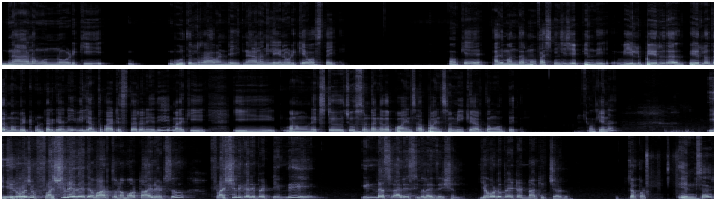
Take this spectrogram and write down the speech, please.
జ్ఞానం ఉన్నోడికి బూతులు రావండి. జ్ఞానం లేనోడికే వస్తాయి. ఓకే అది మన ధర్మం ఫస్ట్ నుంచి చెప్పింది. వీళ్ళు పేరు పేరులో ధర్మం పెట్టుకుంటారు కానీ వీళ్ళు ఎంత పాటిస్తారు అనేది మనకి ఈ మనం నెక్స్ట్ చూస్తుంటాం కదా పాయింట్స్ ఆ పాయింట్స్లో మీకే అర్థం అవుతాయి ఓకేనా? ఈ రోజు ఫ్లష్లు ఏదైతే వాడుతున్నామో టాయిలెట్స్ ఫ్లష్ని కనిపెట్టింది ఇండస్ వ్యాలీ సివిలైజేషన్. ఎవడు పేటెంట్ నాకు ఇచ్చాడు? చెప్పండి. ఏంటి సార్?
